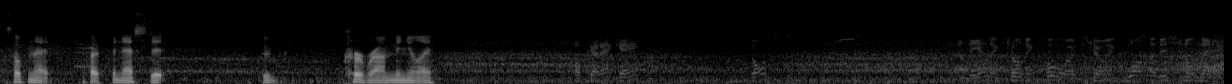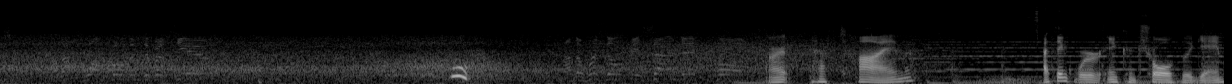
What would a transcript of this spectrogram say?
I was hoping that if I finessed it, it would curve around Mignolet. Okereke. Dost. And the electronic board showing one additional minute. Well, that's one for them to pursue. And the whistle is sounded for All right, half time. I think we're in control of the game,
